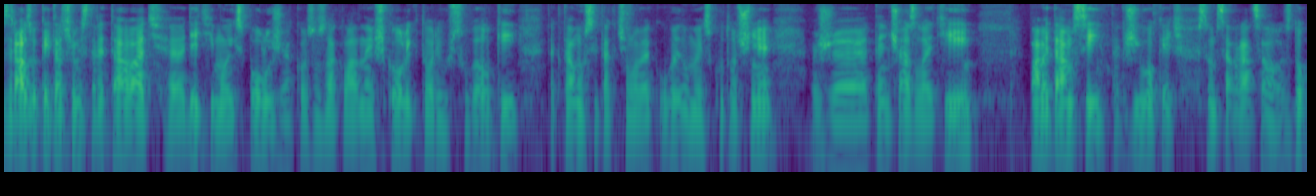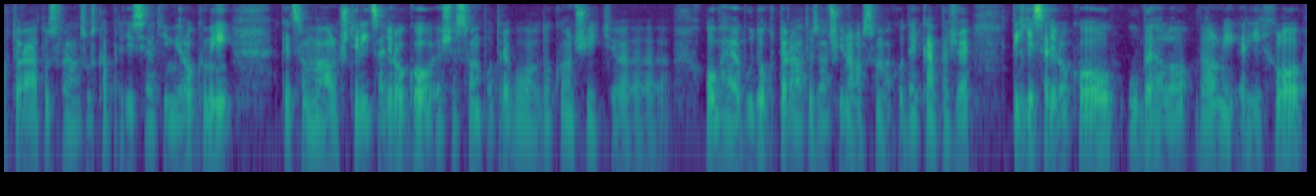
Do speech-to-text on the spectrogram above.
zrazu keď začneme stretávať e, deti mojich spolužiakov zo základnej školy, ktorí už sú veľkí, tak tam už si tak človek uvedomuje skutočne, že ten čas letí. Pamätám si tak živo, keď som sa vracal z doktorátu z Francúzska pred desiatimi rokmi, keď som mal 40 rokov, ešte som potreboval dokončiť e, obhajobu doktorátu, začínal som ako dekan, takže tých 10 rokov ubehlo veľmi rýchlo,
